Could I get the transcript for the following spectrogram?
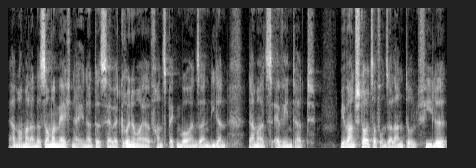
Er hat nochmal an das Sommermärchen erinnert, das Herbert Grönemeyer Franz Beckenbauer in seinen Liedern damals erwähnt hat. Wir waren stolz auf unser Land und viele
